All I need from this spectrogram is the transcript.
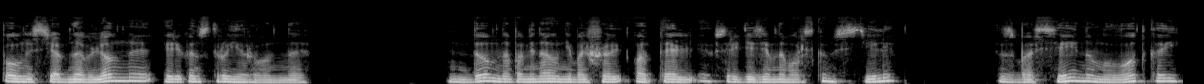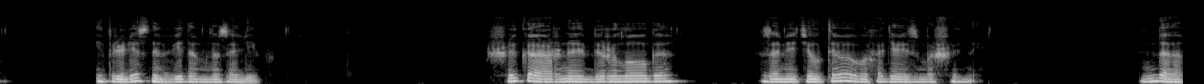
полностью обновленная и реконструированная. Дом напоминал небольшой отель в средиземноморском стиле с бассейном, лодкой и прелестным видом на залив. «Шикарная берлога», — заметил Тео, выходя из машины. «Да,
